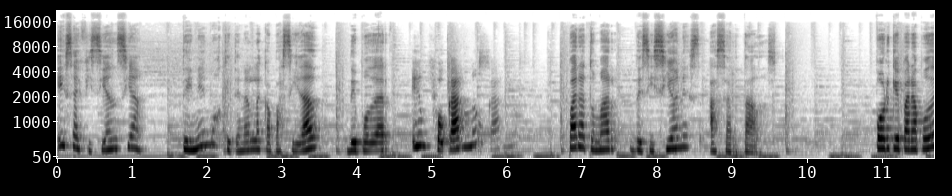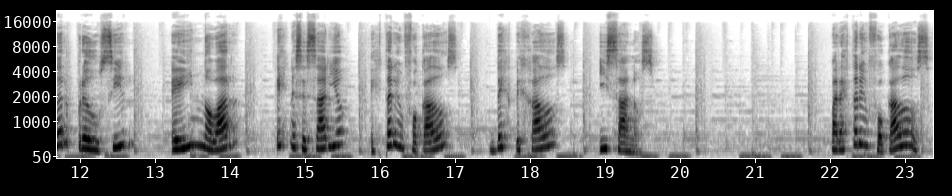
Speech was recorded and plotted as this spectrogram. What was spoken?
esa eficiencia, tenemos que tener la capacidad de poder enfocarnos para tomar decisiones acertadas. Porque para poder producir e innovar es necesario estar enfocados, despejados y sanos. Para estar enfocados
